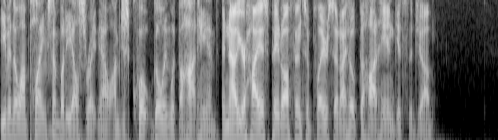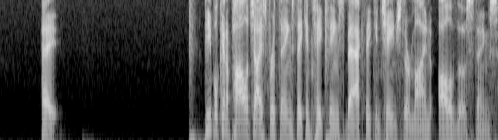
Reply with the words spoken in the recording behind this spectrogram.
even though I'm playing somebody else right now. I'm just quote going with the hot hand. And now your highest paid offensive player said, "I hope the hot hand gets the job." Hey, people can apologize for things, they can take things back, they can change their mind, all of those things,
